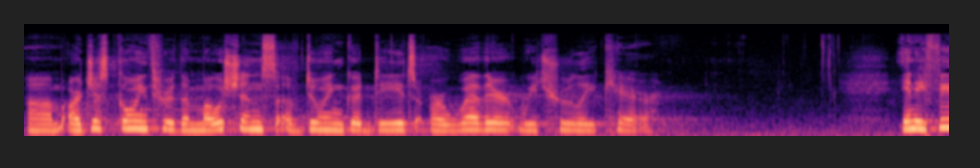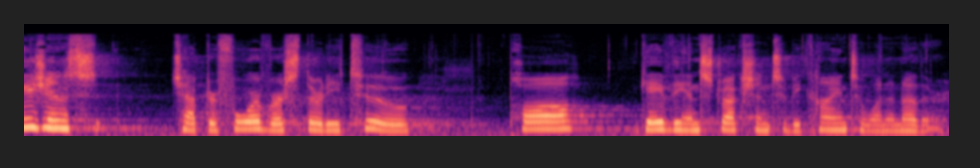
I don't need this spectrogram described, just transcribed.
um, are just going through the motions of doing good deeds or whether we truly care. In Ephesians chapter 4, verse 32, Paul gave the instruction to be kind to one another.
